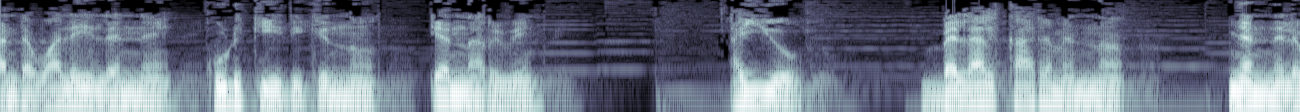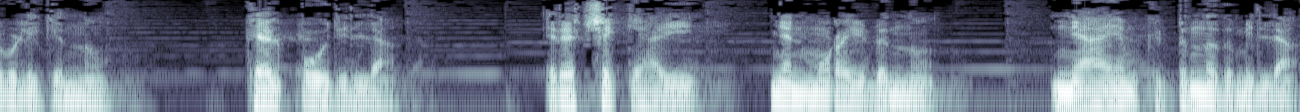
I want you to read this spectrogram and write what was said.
തന്റെ വലയിൽ എന്നെ കുടുക്കിയിരിക്കുന്നു എന്നറിവീൻ. അയ്യോ ബലാൽക്കാരമെന്ന് ഞാൻ നിലവിളിക്കുന്നു. കേൾപ്പോരില്ല. രക്ഷയ്ക്കായി ഞാൻ മുറയിടുന്നു. ന്യായം കിട്ടുന്നതുമില്ല.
